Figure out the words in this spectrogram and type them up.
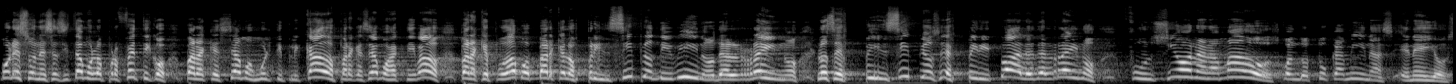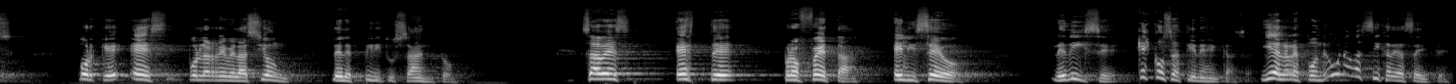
Por eso necesitamos los proféticos para que seamos multiplicados, para que seamos activados, para que podamos ver que los principios divinos del reino, los principios espirituales del reino funcionan, amados, cuando tú caminas en ellos. Porque es por la revelación del Espíritu Santo. ¿Sabes? Este profeta, Eliseo, le dice, ¿qué cosas tienes en casa? Y él responde, una vasija de aceite.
